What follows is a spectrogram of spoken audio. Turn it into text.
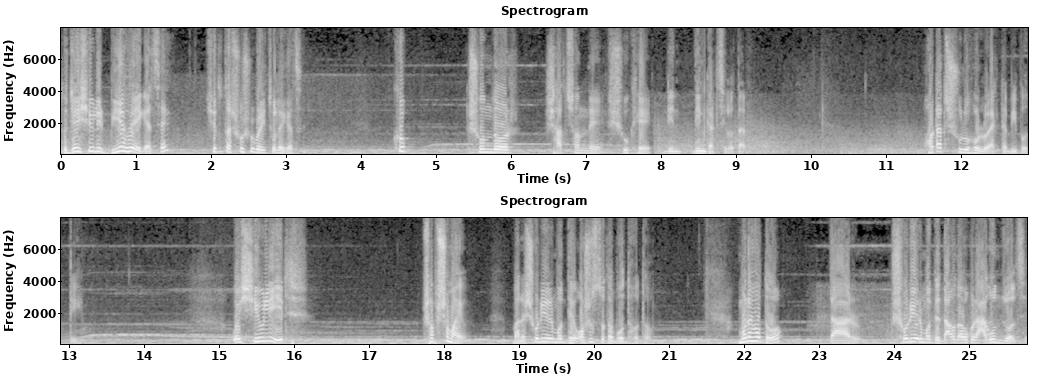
তো যে শিউলির বিয়ে হয়ে গেছে, সে তো তার শ্বশুরবাড়ি চলে গেছে। খুব সুন্দর স্বাচ্ছন্দ্যে, সুখে দিন দিন কাটছিল তার। হঠাৎ শুরু হলো একটা বিপত্তি। ওই শিউলির সবসময় মানে শরীরের মধ্যে অসুস্থতা বোধ হতো। মনে হতো তার শরীরের মধ্যে দাউ দাউ করে আগুন জ্বলছে।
